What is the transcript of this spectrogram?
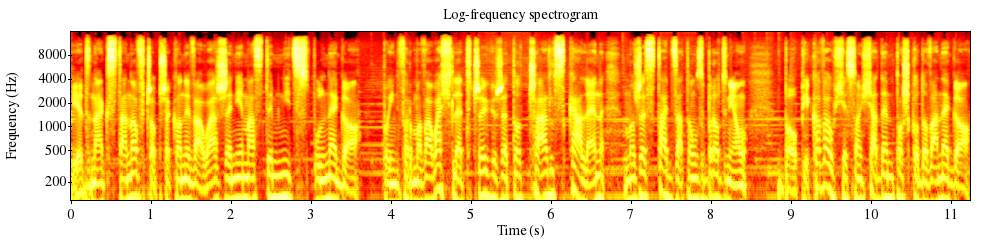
jednak stanowczo przekonywała, że nie ma z tym nic wspólnego. Poinformowała śledczych, że to Charles Cullen może stać za tą zbrodnią, bo opiekował się sąsiadem poszkodowanego.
